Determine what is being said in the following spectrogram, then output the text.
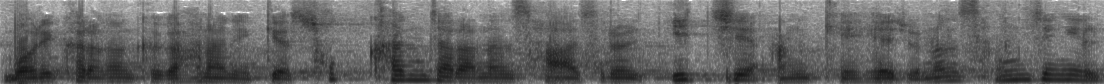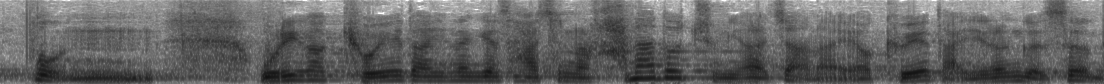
머리카락은 그가 하나님께 속한 자라는 사실을 잊지 않게 해주는 상징일 뿐, 우리가 교회 다니는 게 사실은 하나도 중요하지 않아요. 교회 다니는 것은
